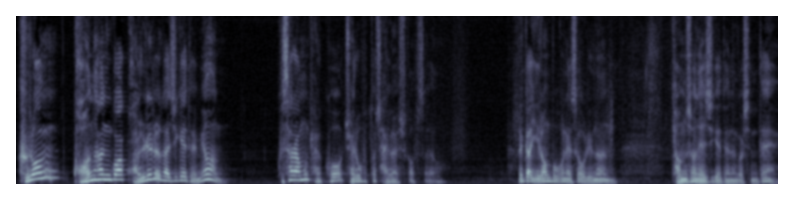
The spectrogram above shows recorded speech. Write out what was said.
그런 권한과 권리를 가지게 되면 그 사람은 결코 죄로부터 자유할 수가 없어요. 그러니까 이런 부분에서 우리는 겸손해지게 되는 것인데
